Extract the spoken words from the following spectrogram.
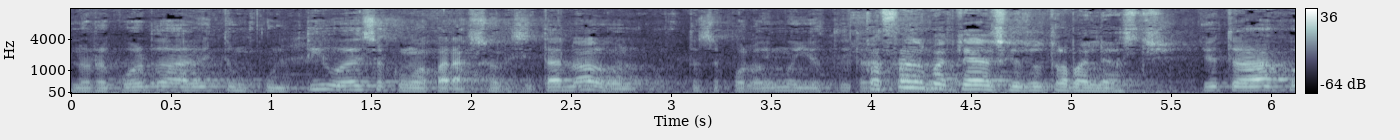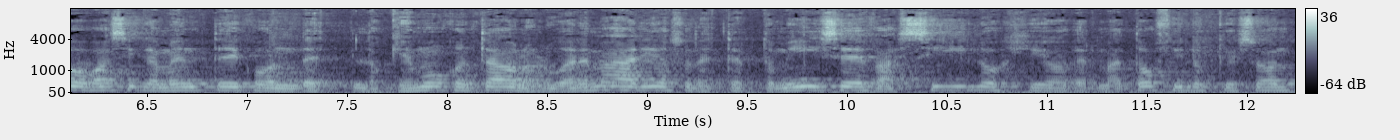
No recuerdo haber visto un cultivo de eso como para solicitarlo algo. Entonces, por lo mismo, yo estoy trabajando. ¿Cuáles son las bacterias que tú trabajaste? Yo trabajo básicamente con los que hemos encontrado en los lugares más áridos, son streptomyces, bacilos, geodermatófilos, que son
